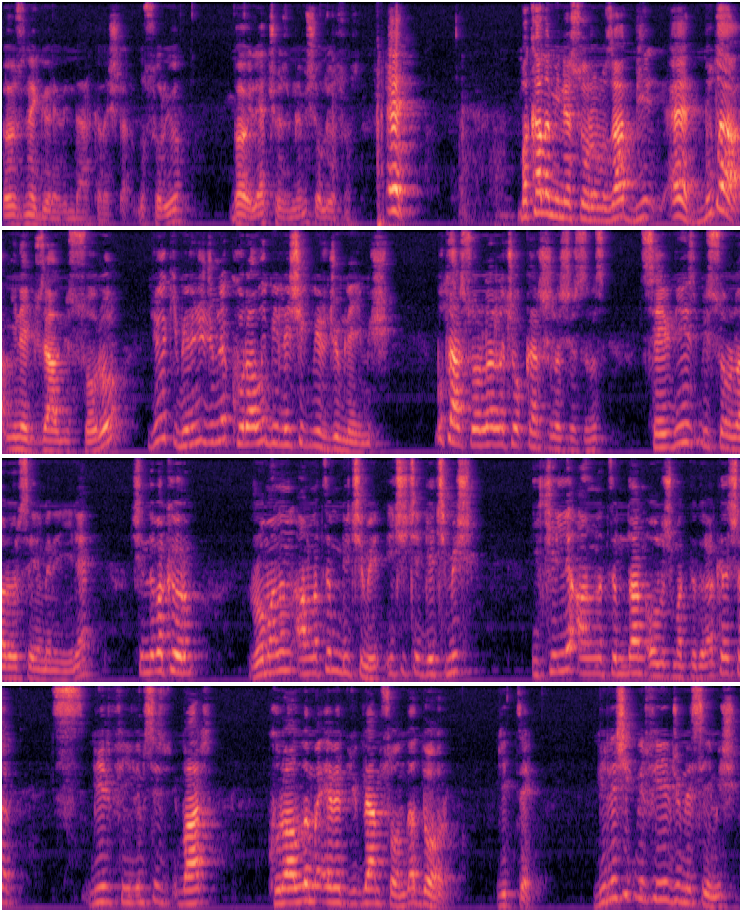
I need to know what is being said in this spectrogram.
özne görevinde arkadaşlar. Bu soruyu böyle çözümlemiş oluyorsunuz. Evet. Bakalım yine sorumuza. Bir, evet bu da yine güzel bir soru. Diyor ki birinci cümle kurallı birleşik bir cümleymiş. Bu tarz sorularla çok karşılaşırsınız. Sevdiğiniz bir sorular ÖSYM'nin yine. Şimdi bakıyorum. Romanın anlatım biçimi iç içe geçmiş ikili anlatımdan oluşmaktadır. Arkadaşlar bir fiilimsiz var. Kurallı mı? Evet yüklem sonunda doğru. Gitti. Birleşik bir fiil cümlesiymiş.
